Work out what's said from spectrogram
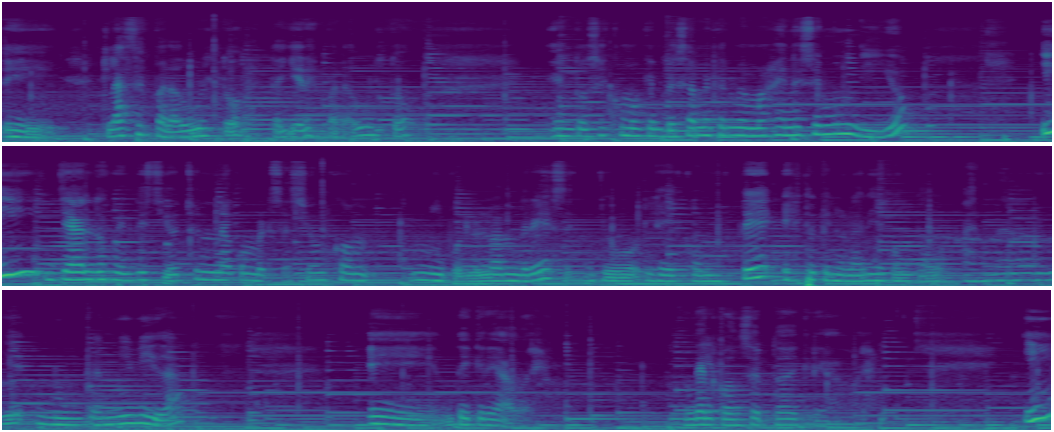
eh, clases para adultos talleres para adultos entonces como que empecé a meterme más en ese mundillo. Y ya el 2018 en una conversación con mi pueblo Andrés, yo le conté esto que no le había contado a nadie nunca en mi vida eh, de creadora, del concepto de creadora. Y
